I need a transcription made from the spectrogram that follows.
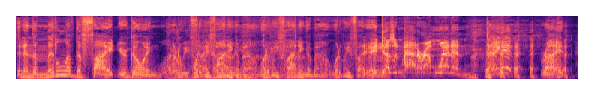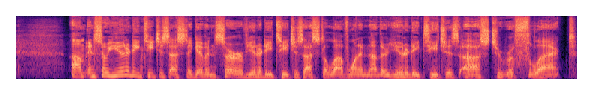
that in the middle of the fight you're going, What, are we what are we fighting about? about? Yeah, What are we fighting about? What are we fighting? It doesn't matter. I'm winning. Dang it. right? Um, and so unity teaches us to give and serve. Unity teaches us to love one another. Unity teaches us to reflect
